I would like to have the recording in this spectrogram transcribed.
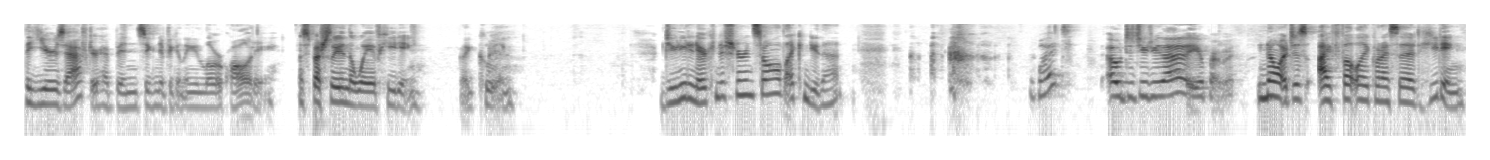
the years after have been significantly lower quality, especially in the way of heating, like cooling. Do you need an air conditioner installed? I can do that. What? Oh, did you do that at your apartment? No, I just I felt like when I said heating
